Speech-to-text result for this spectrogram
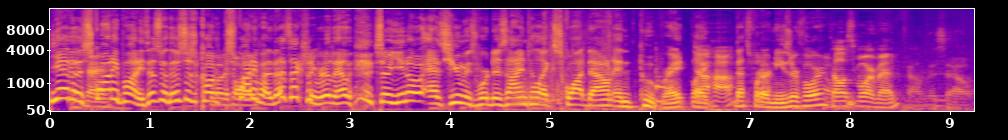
Yeah, the Okay. squatty potties. That's what this is called. Squatty Squatty, potty. potty. That's actually really healthy. So you know, as humans, we're designed to like squat down and poop, right? Like Uh-huh. that's what our knees are for. Tell us more, man. Found this out.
